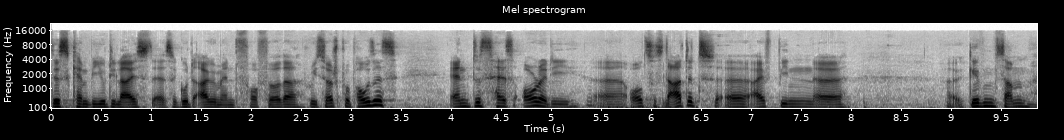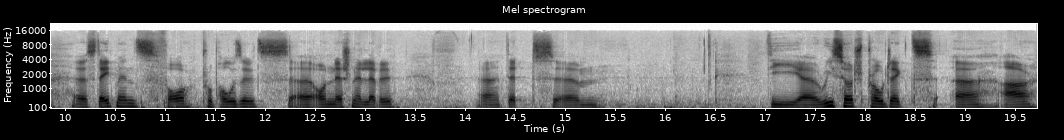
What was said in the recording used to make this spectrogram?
this can be utilized as a good argument for further research proposals. And this has already uh, also started. Uh, I've been uh, uh given some uh, statements for proposals uh, on national level that um, the research projects are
